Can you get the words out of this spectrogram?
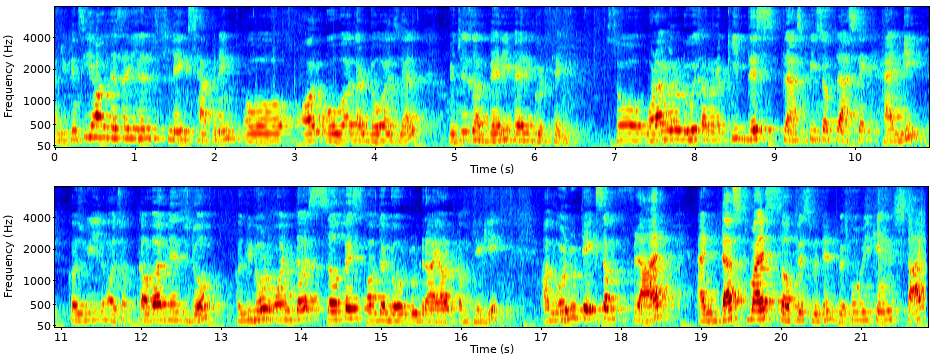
and you can see how there's like little flakes happening all over the dough as well which is a very very good thing so what I'm going to do is I'm going to keep this piece of plastic handy because we'll also cover this dough because we don't want the surface of the dough to dry out completely I'm going to take some flour and dust my surface with it before we can start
